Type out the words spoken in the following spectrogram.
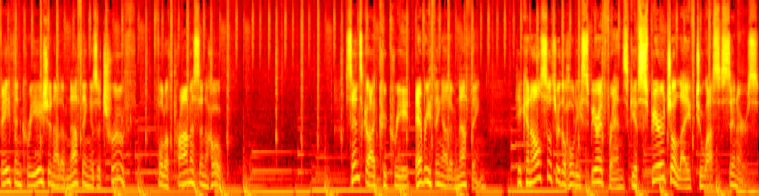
faith in creation out of nothing is a truth full of promise and hope. Since God could create everything out of nothing, He can also, through the Holy Spirit, friends, give spiritual life to us sinners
